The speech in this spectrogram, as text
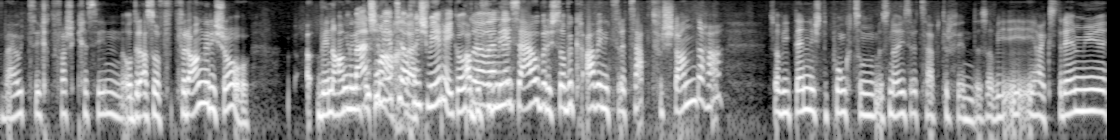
Weltsicht fast keinen Sinn. Oder also für andere schon. Wenn andere Menschen wird es ja ein bisschen schwierig, oder? Aber für wenn mich selber ist es so wirklich, auch wenn ich das Rezept verstanden habe, so wie dann ist der Punkt, um ein neues Rezept zu finden. So wie ich, ich habe extrem Mühe,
